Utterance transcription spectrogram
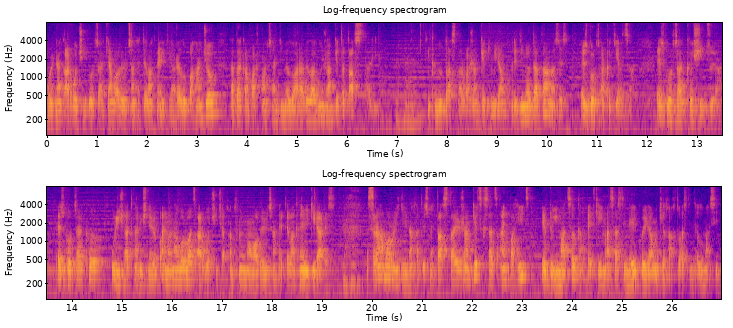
օրինակ առողջի գործարքյան վավերության հետևանքների կիրառելու պահանջով դատական պաշտպանության դիմելու առավելագույն ժամկետը 10 տարի։ Այսինքն դու 10 տարվա ժամկետում իրավունքների դիմել դատան, ասես, այս գործարքը կեղծ է այս գործարքը շինծու է։ Այս գործարքը ուրիշ հատկանիշներով պայմանավորված առողջին չափանցնում եմ համավերության հետևանքների կիրառես։ Սրա համար ունի դի նախատեսում է 10 տարի ժամկետ սկսած այն պահից, երբ դու իմացել կամ պետք է իմացած լինեի քո իրավունքի խախտված լինելու մասին։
